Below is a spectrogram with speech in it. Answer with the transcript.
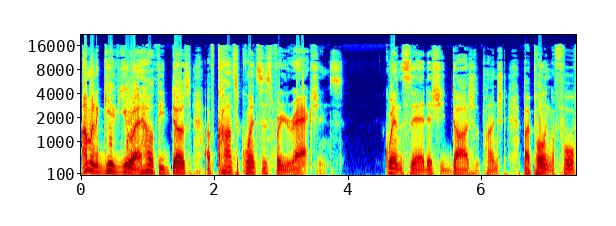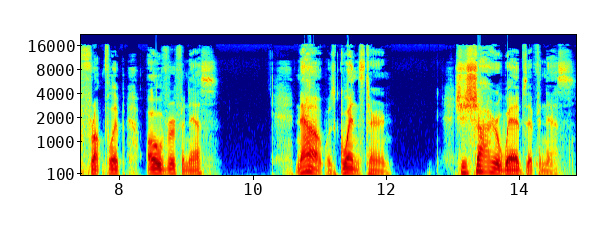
I'm going to give you a healthy dose of consequences for your actions, Gwen said as she dodged the punch by pulling a full front flip over Finesse. Now it was Gwen's turn. She shot her webs at Finesse.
